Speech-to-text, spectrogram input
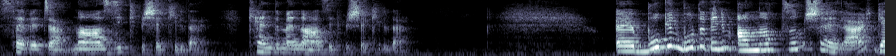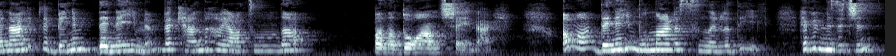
sevecen, nazik bir şekilde, kendime nazik bir şekilde. Ee, Bugün burada benim anlattığım şeyler genellikle benim deneyimim ve kendi hayatımda bana doğan şeyler. Ama deneyim bunlarla sınırlı değil. Hepimiz için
